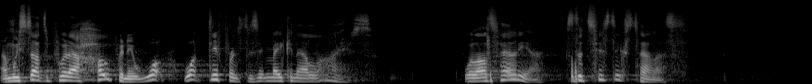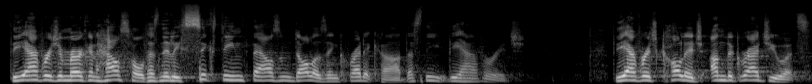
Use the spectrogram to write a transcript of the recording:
and we start to put our hope in it, what, what difference does it make in our lives? Well, I'll tell you. Statistics tell us the average American household has nearly $16,000 in credit card. That's the, the average. The average college undergraduate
